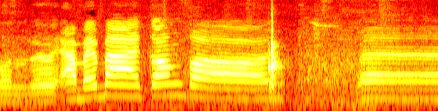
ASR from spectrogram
นนเลย อะบายบายกล้องก่อนบาย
